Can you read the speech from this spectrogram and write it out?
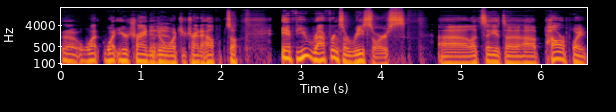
uh, what, what you're trying to do yeah. and what you're trying to help them. So if you reference a resource, uh, let's say it's a, a, PowerPoint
